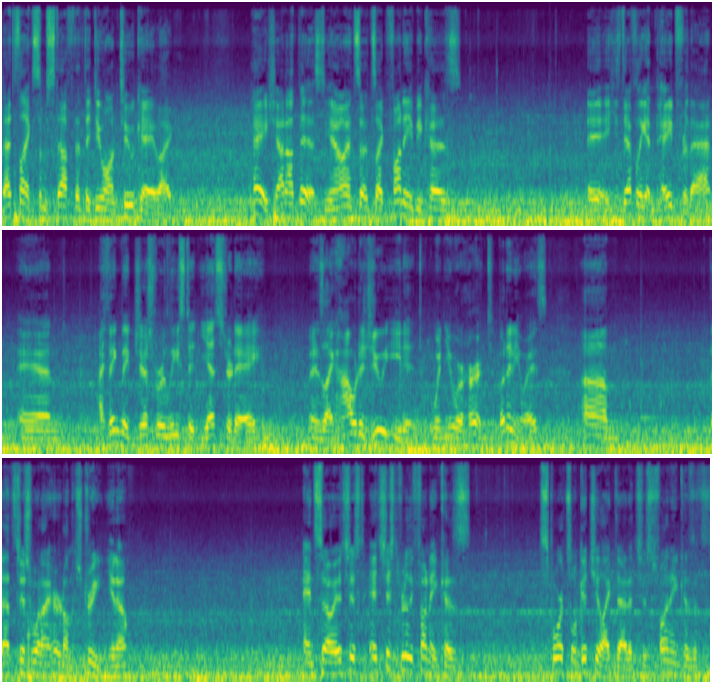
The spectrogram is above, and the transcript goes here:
That's like some stuff that they do on 2K. Like, hey, shout out this, you know. And so it's like funny because it, he's definitely getting paid for that. And I think they just released it yesterday. And it's like, how did you eat it when you were hurt? But anyways, um, that's just what I heard on the street, you know and so it's just it's just really funny because sports will get you like that. It's just funny because it's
